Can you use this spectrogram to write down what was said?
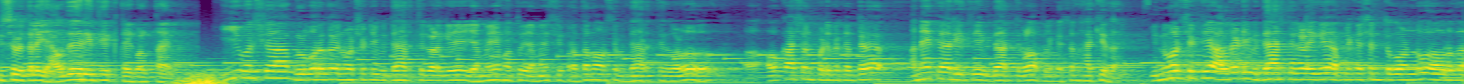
ವಿಶ್ವವಿದ್ಯಾಲಯ ಯಾವುದೇ ರೀತಿ ಕೈಗೊಳ್ತಾ ಇಲ್ಲ. ಈ ವರ್ಷ ಗುಲ್ಬರ್ಗ ಯೂನಿವರ್ಸಿಟಿ ವಿದ್ಯಾರ್ಥಿಗಳಿಗೆ ಎಂ ಎ ಮತ್ತು ಎಂ ಎಸ್ ಸಿ ಪ್ರಥಮ ವರ್ಷ ವಿದ್ಯಾರ್ಥಿಗಳು ಅವಕಾಶವನ್ನು ಪಡಿಬೇಕಂತೇಳಿ ಅನೇಕ ರೀತಿಯ ವಿದ್ಯಾರ್ಥಿಗಳು ಅಪ್ಲಿಕೇಶನ್ ಹಾಕಿದ್ದಾರೆ. ಯೂನಿವರ್ಸಿಟಿ ಆಲ್ರೆಡಿ ವಿದ್ಯಾರ್ಥಿಗಳಿಗೆ ಅಪ್ಲಿಕೇಶನ್ ತಗೊಂಡು ಅವ್ರದ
